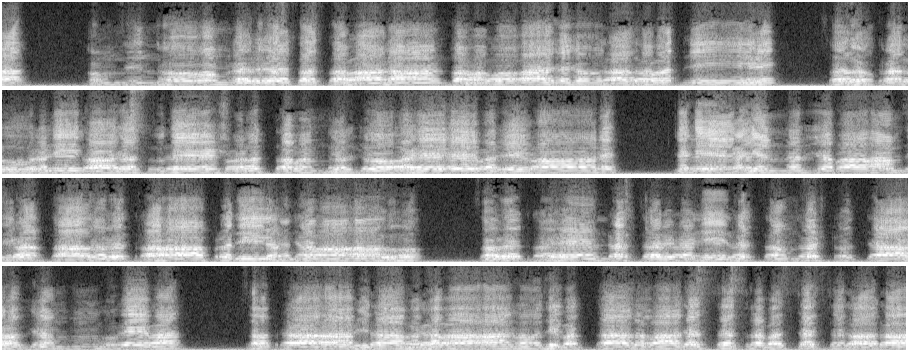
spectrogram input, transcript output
त्वम् सिन्धोम् हृदयस्तस्तभानाम् त्वमवो अजयो दासपत्नीः। सदुक्रदूरणीताय सुदेश्वरोत्तमम् निर्जो अहेव देवान् यदेकयन्नर्यपांसि कर्ता सवृत्रः प्रदीरण्यमाहुः सवृत्रहेन्द्रस्तर्षणीधृत्तम् द्रष्टुत्याहव्यम् भुवेम सप्राभिता भगवानोऽधिभक्तादवाजस्य स्रवस्य दाता।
